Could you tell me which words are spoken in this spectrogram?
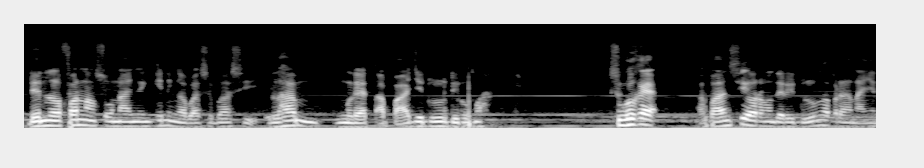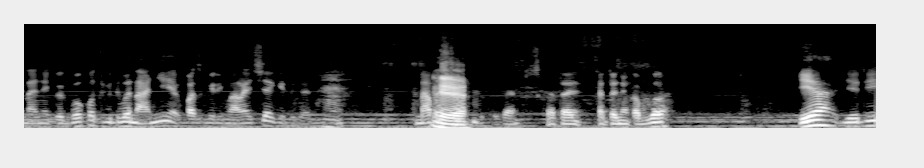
Dia nelfon langsung nanya gini nggak basa-basi. Ilham ngelihat apa aja dulu di rumah? Terus gue kayak apaan sih orang dari dulu nggak pernah nanya-nanya ke gue kok tiba-tiba nanya ya pas gue di Malaysia? Gitu kan. Hmm. kenapa Iya. sih gitu kan. Terus kata kata nyokap gue iya jadi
